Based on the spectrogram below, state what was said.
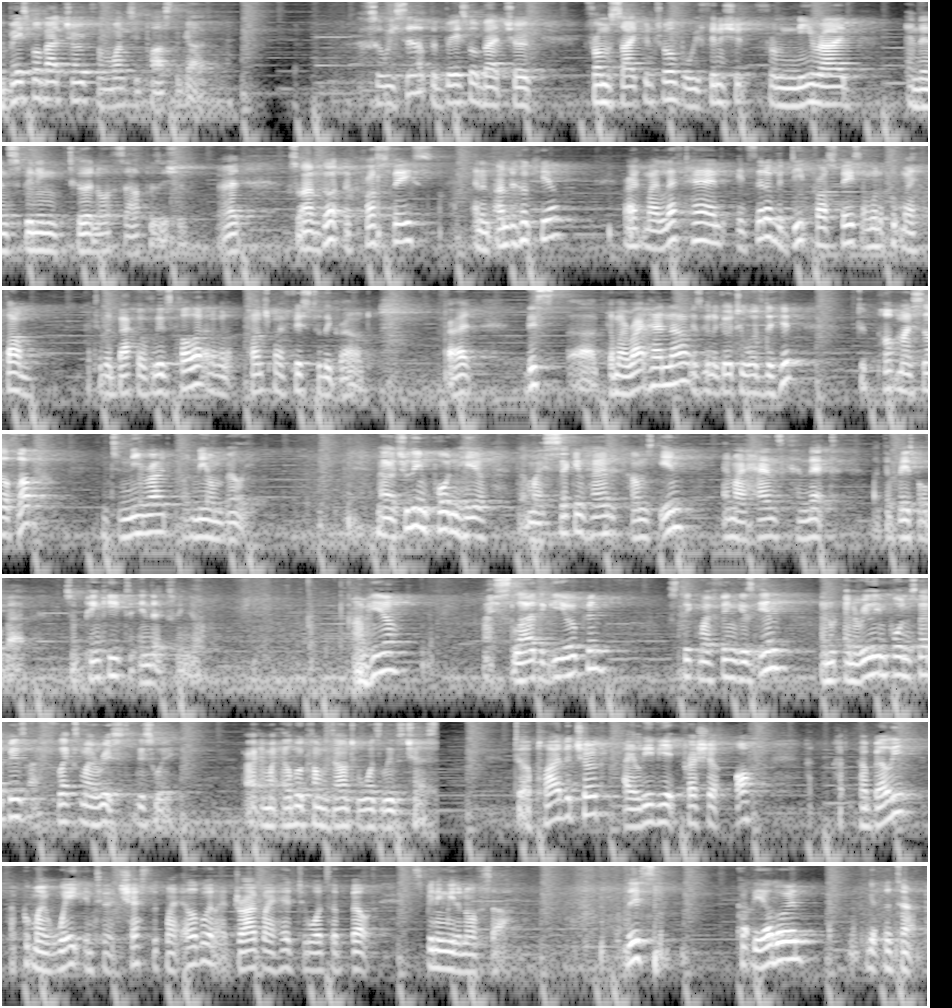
A baseball bat choke from once you pass the guard. So we set up the baseball bat choke from side control, but we finish it from knee ride and then spinning to the north-south position, all right? So I've got a cross face and an underhook here, all right? My left hand, instead of a deep cross face, I'm gonna put my thumb to the back of Liv's collar and I'm gonna punch my fist to the ground, all right? This, uh, my right hand now is gonna go towards the hip to pop myself up into knee ride or knee on belly. Now it's really important here that my second hand comes in and my hands connect like a baseball bat. So pinky to index finger. I'm here, I slide the gi open, stick my fingers in, and, and a really important step is I flex my wrist this way. All right, and my elbow comes down towards Liv's chest. To apply the choke, I alleviate pressure off her belly. I put my weight into her chest with my elbow and I drive my head towards her belt, spinning me to north-south. This, cut the elbow in, get the tap.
